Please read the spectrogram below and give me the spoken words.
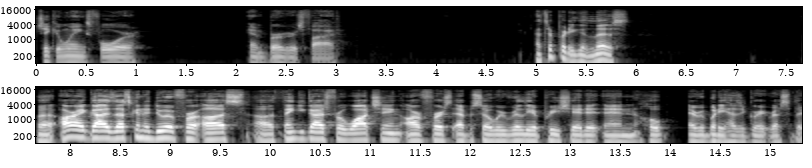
chicken wings four, and burgers five. That's a pretty good list. But all right, guys, that's going to do it for us. Uh, thank you guys for watching our first episode. We really appreciate it and hope everybody has a great rest of their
